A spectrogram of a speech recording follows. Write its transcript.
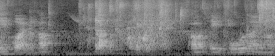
นี่ก่อนนะครับ เอาใส่ถูด้วยนะครับ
